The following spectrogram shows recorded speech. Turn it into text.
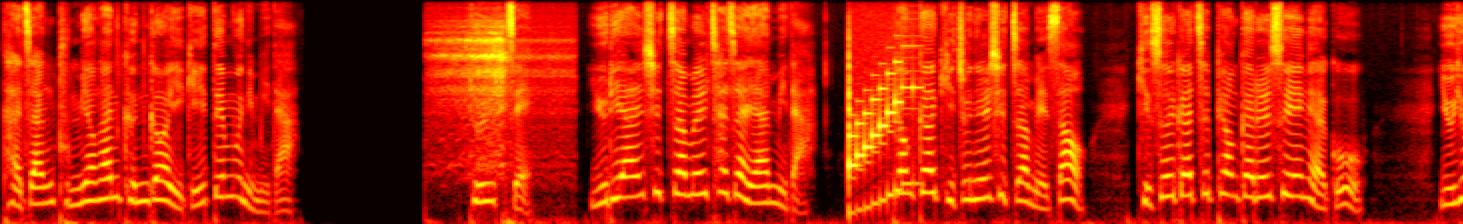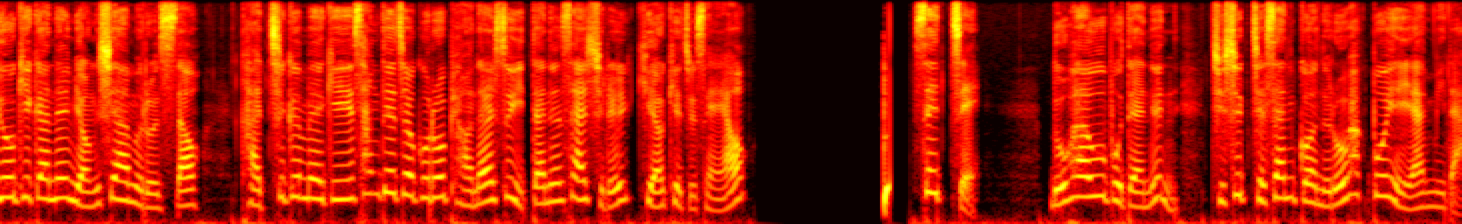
가장 분명한 근거이기 때문입니다. 둘째, 유리한 시점을 찾아야 합니다. 평가 기준일 시점에서 기술 가치 평가를 수행하고 유효 기간을 명시함으로써 가치 금액이 상대적으로 변할 수 있다는 사실을 기억해 주세요. 셋째, 노하우보다는 지식재산권으로 확보해야 합니다.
